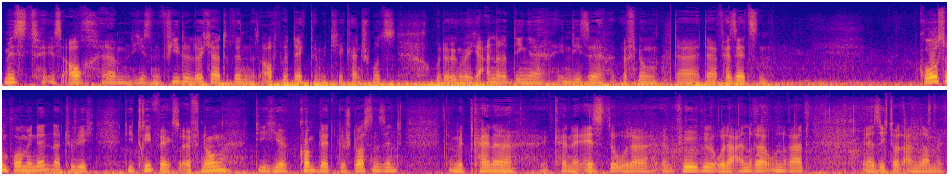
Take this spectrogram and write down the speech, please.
misst, ist auch, ähm, hier sind viele Löcher drin, ist auch bedeckt, damit hier kein Schmutz oder irgendwelche andere Dinge in diese Öffnung da, da versetzen. Groß und prominent natürlich die Triebwerksöffnungen, die hier komplett geschlossen sind, damit keine, keine Äste oder äh, Vögel oder anderer Unrat äh, sich dort ansammelt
